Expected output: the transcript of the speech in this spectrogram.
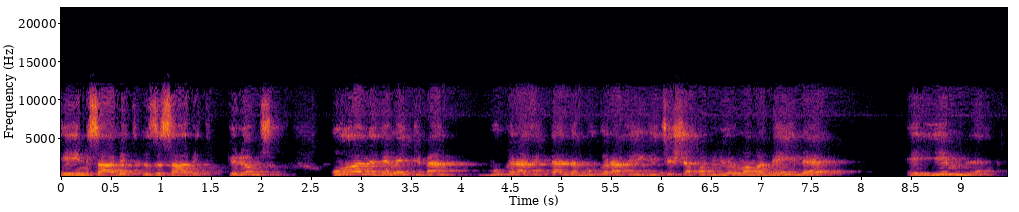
Eğimi sabit. Hızı sabit. Görüyor musun? O halde demek ki ben bu grafikten de bu grafiğe geçiş yapabiliyorum ama neyle? Eğimle.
